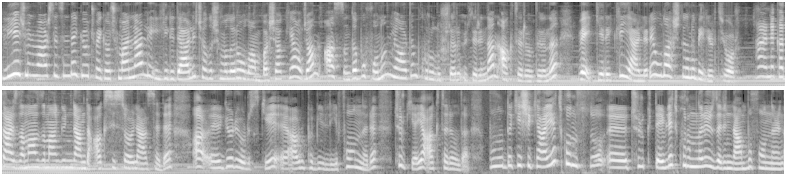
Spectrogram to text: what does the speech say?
Liège Üniversitesi'nde göç ve göçmenlerle ilgili değerli çalışmaları olan Başak Yavcan aslında bu fonun yardım kuruluşları üzerinden aktarıldığını ve gerekli yerlere ulaştığını belirtiyor. Her ne kadar zaman zaman gündemde aksi söylense de e, görüyoruz ki e, Avrupa Birliği fonları Türkiye'ye aktarıldı. Buradaki şikayet konusu e, Türk devlet kurumları üzerinden bu fonların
